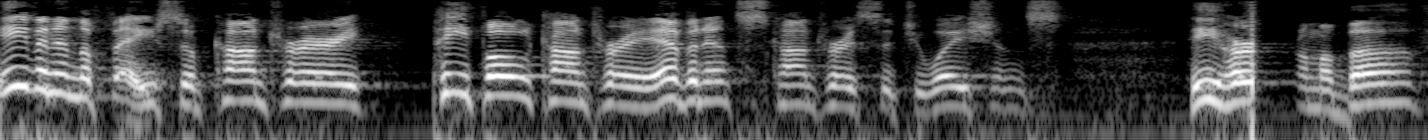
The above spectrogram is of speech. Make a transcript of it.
even in the face of contrary people, contrary evidence, contrary situations. He heard from above,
